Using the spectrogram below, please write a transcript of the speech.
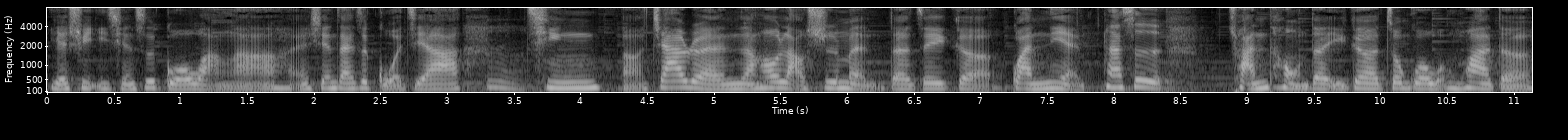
也许以前是国王啊，还现在是国家，嗯，亲啊家人，然后老师们的这个观念，那是传统的一个中国文化的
